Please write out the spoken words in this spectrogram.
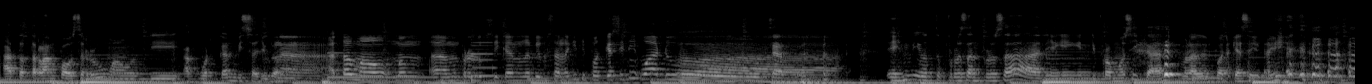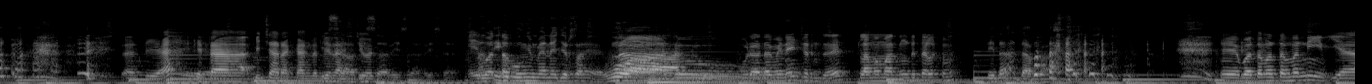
Atau terlampau seru mau di awkwardkan bisa juga. Nah atau mau mem- eh, memproduksikan lebih besar lagi di podcast ini. Waduh. Wah. Ini untuk perusahaan-perusahaan yang ingin dipromosikan melalui podcast ini. Nanti ya Iya. kita bicarakan lebih bisa, lanjut. bisa bisa bisa. Eh, nanti hubungin manajer saya. Waduh, waduh udah ada manajer tuh ya selama magang di Telkom. tidak ada pak. Ya buat teman-teman nih ya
